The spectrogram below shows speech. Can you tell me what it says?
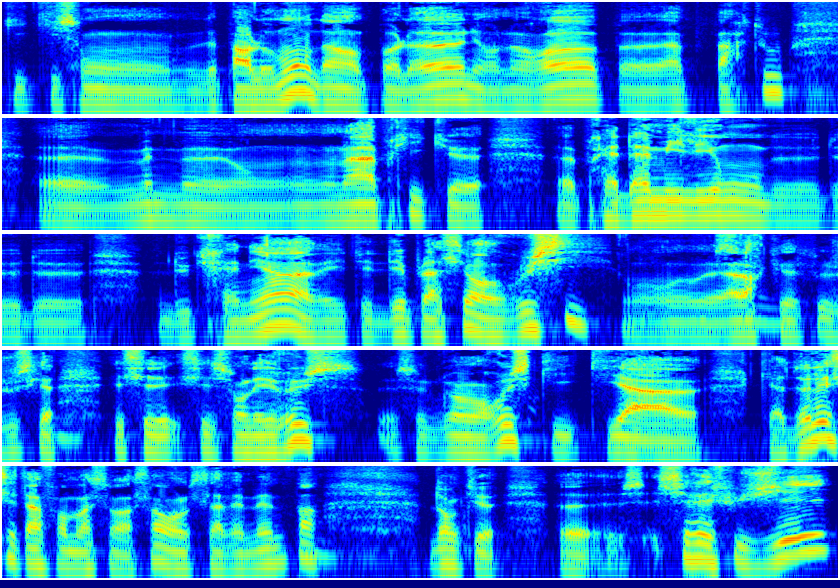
qui, qui, sont de par le monde, hein, en Pologne, en Europe, un peu partout. même on, a appris que près d'un million de, d'Ukrainiens avaient été déplacés en Russie, alors que jusqu'à et ce sont les Russes, ce gouvernement russe qui, qui a qui a donné cette information. À ça, on le savait même pas. Donc, euh, ces réfugiés,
